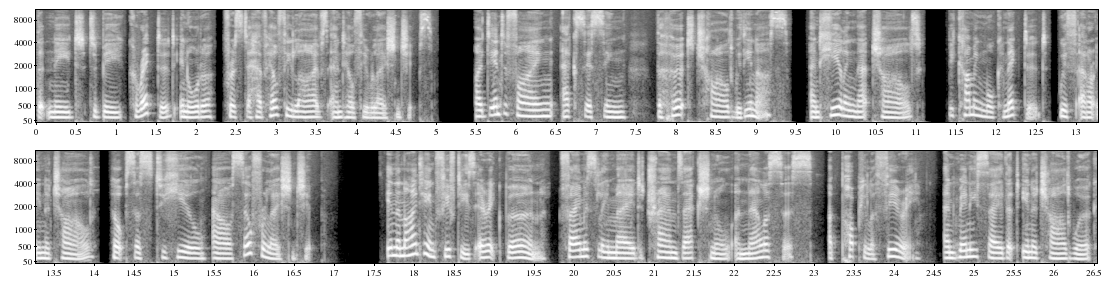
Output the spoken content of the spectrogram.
that need to be corrected in order for us to have healthy lives and healthy relationships identifying, accessing the hurt child within us and healing that child, becoming more connected with our inner child, helps us to heal our self relationship. In the 1950s, Eric Berne famously made transactional analysis a popular theory, and many say that inner child work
